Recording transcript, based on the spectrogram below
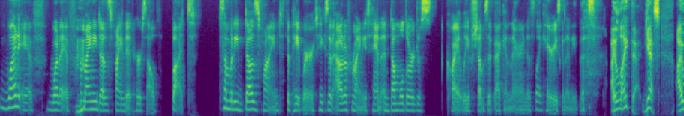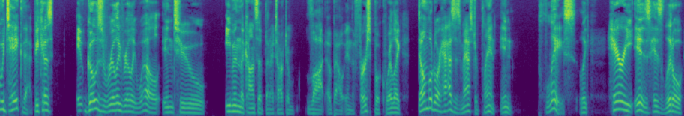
what if what if Mhm. hermione does find it herself but somebody does find the paper takes it out of hermione's hand and dumbledore just quietly shoves it back in there and is like harry's gonna need this I like that. Yes, I would take that because it goes really, really well into even the concept that I talked a lot about in the first book, where like Dumbledore has his master plan in place. Like Harry is his little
